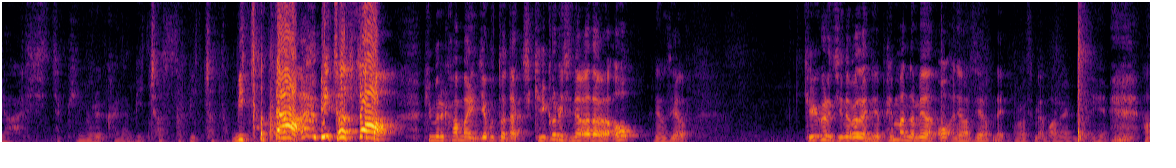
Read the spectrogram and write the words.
야, 진짜 귀멸의 칼날 미쳤어, 미쳤다, 미쳤다, 미쳤어. 귀멸의 칼날 이제부터 나 지- 길거리 지나가다가 어 안녕하세요. 길거리 지나가다 이제 팬 만나면 어 안녕하세요. 네 반갑습니다. 마라입니다. 예. 아,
